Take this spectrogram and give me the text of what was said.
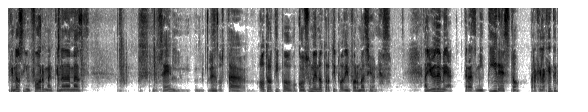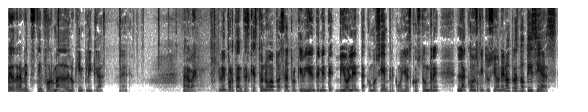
que no se informan, que nada más, pues, no sé, les gusta otro tipo, consumen otro tipo de informaciones. Ayúdeme a transmitir esto para que la gente verdaderamente esté informada de lo que implica. ¿eh? Ah, bueno. Lo importante es que esto no va a pasar porque evidentemente violenta, como siempre, como ya es costumbre, la Constitución. En otras noticias,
